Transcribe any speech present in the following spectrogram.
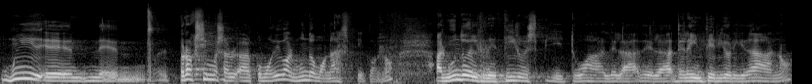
muy próximos, como digo, al mundo monástico, ¿no? al mundo del retiro espiritual, de la, de la, de la interioridad. ¿no?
